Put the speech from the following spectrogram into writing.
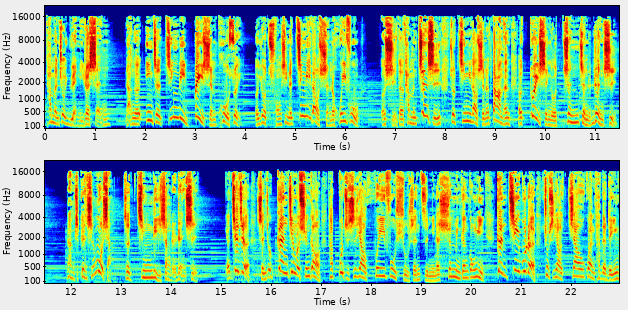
他们就远离了神，然而因着经历被神破碎，而又重新的经历到神的恢复，而使得他们真实就经历到神的大能，而对神有真正的认识，让我们更是默想这经历上的认识。而接着，神就更进一步的宣告，他不只是要恢复属神子民的生命跟供应，更进一步的，就是要浇灌他的灵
